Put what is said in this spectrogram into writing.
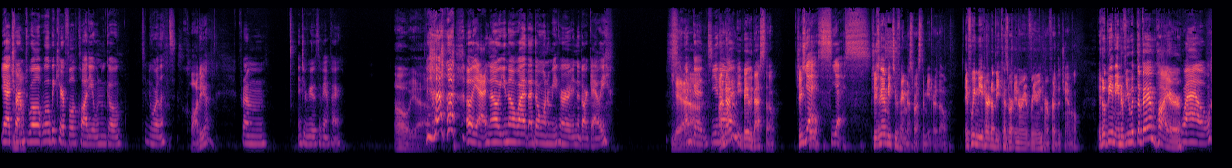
Yeah. Charmed. We'll we'll be careful of Claudia when we go to New Orleans Claudia? from Interview with a Vampire. Oh yeah. oh yeah. No, you know what? I don't want to meet her in a dark alley. Yeah. I'm good. You know I'm down what? to meet Bailey Bass though. She's cool. yes. Yes. She's yes. gonna be too famous for us to meet her though. If we meet her, it'll be because we're interviewing her for the channel. It'll be an interview with the vampire. Wow.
